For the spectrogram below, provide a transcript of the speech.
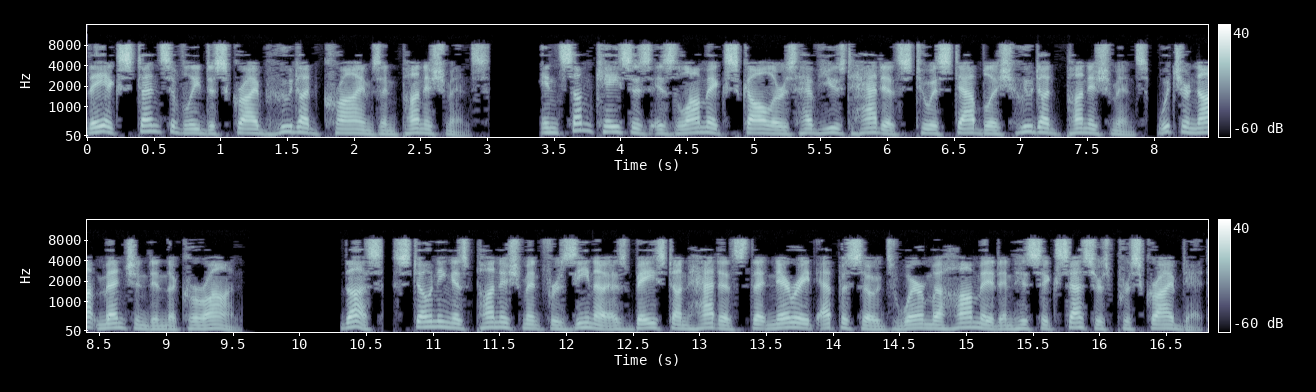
They extensively describe hudud crimes and punishments. In some cases Islamic scholars have used hadiths to establish hudud punishments, which are not mentioned in the Quran. Thus, stoning as punishment for zina is based on hadiths that narrate episodes where Muhammad and his successors prescribed it.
